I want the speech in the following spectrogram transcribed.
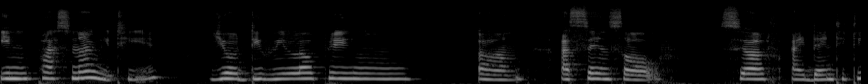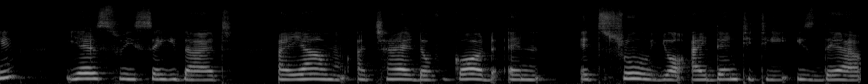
in personality you're developing um, a sense of self identity. Yes, we say that I am a child of God, and it's true, your identity is there.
